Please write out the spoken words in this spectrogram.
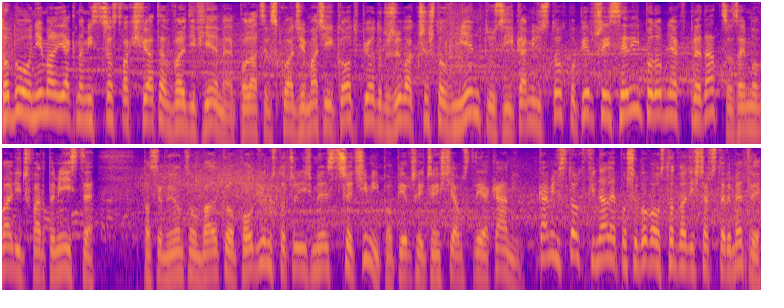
To było niemal jak na Mistrzostwach Świata w Val di Fiemme. Polacy w składzie Maciej Kot, Piotr Żyła, Krzysztof Miętus i Kamil Stoch po pierwszej serii, podobnie jak w Predatco, zajmowali czwarte miejsce. Pasjonującą walkę o podium stoczyliśmy z trzecimi po pierwszej części Austriakami. Kamil Stoch w finale poszybował 124 metry.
